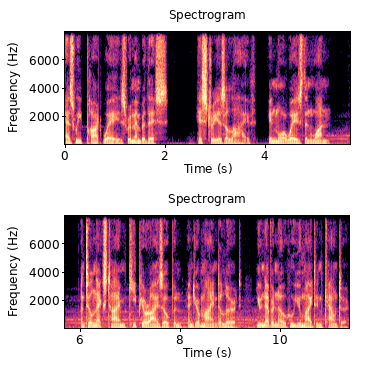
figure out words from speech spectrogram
As we part ways, remember this. History is alive, in more ways than one. Until next time, keep your eyes open and your mind alert. You never know who you might encounter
